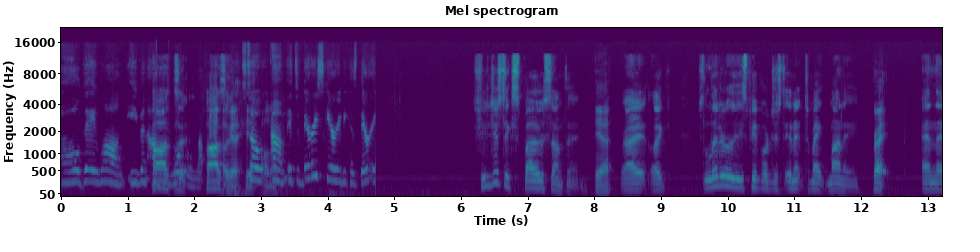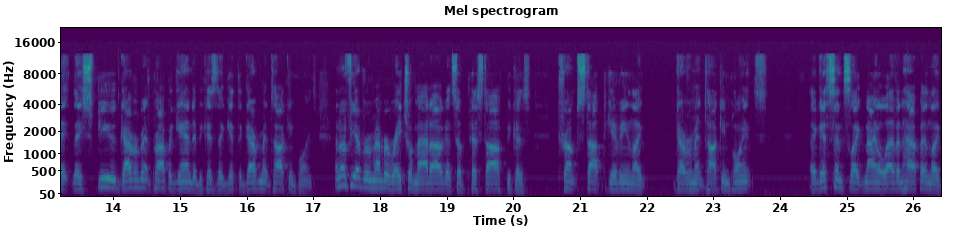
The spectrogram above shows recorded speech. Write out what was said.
all day long, even Pause on the local it. level. Pause. Okay, yeah, so hold um, it's very scary because they're She just exposed something, Yeah, right? Like, literally, these people are just in it to make money, right. And they they spew government propaganda because they get the government talking points. I don't know if you ever remember Rachel Maddow got so pissed off because Trump stopped giving like government talking points. I guess since like 9/11 happened, like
